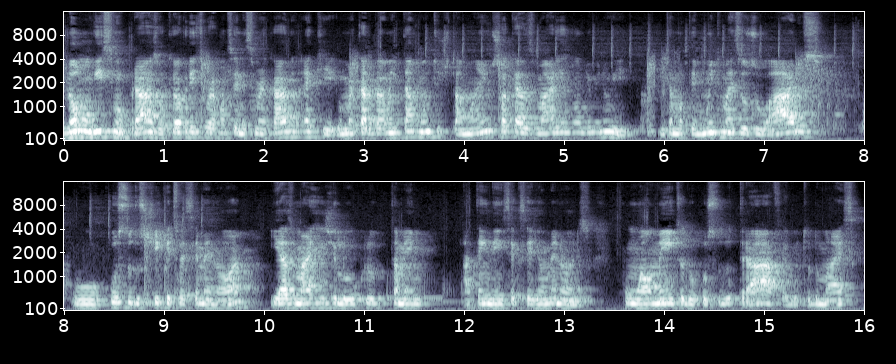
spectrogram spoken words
no longuíssimo prazo, o que eu acredito que vai acontecer nesse mercado é que o mercado vai aumentar muito de tamanho, só que as margens vão diminuir. Então vão ter muito mais usuários, o custo dos tickets vai ser menor e as margens de lucro também, a tendência é que sejam menores, com o aumento do custo do tráfego e tudo mais.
